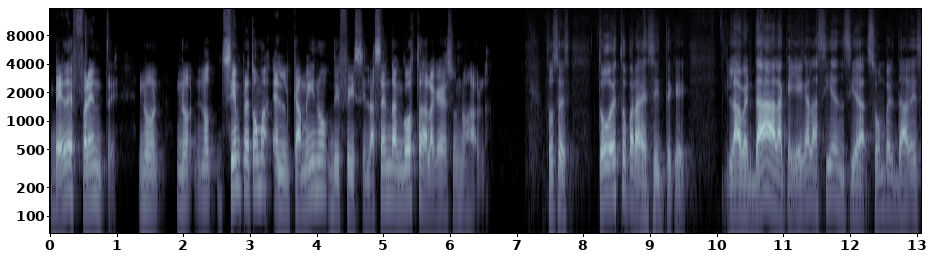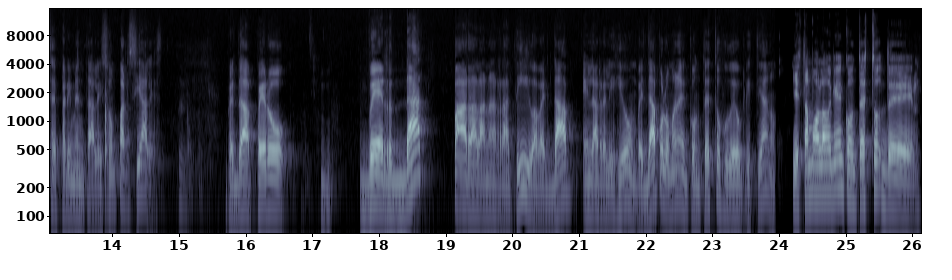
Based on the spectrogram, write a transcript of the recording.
ve de frente, no, no, no, siempre toma el camino difícil, la senda angosta de la que Jesús nos habla. Entonces, todo esto para decirte que la verdad a la que llega la ciencia son verdades experimentales y son parciales, ¿verdad? Pero verdad para la narrativa, verdad en la religión, verdad por lo menos en el contexto judeo-cristiano. Y estamos hablando aquí en contexto de,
